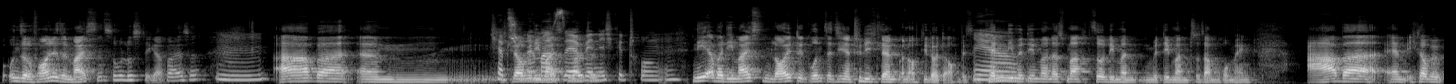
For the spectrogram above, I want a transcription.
Unsere Freunde sind meistens so, lustigerweise. Mhm. Aber ähm, ich habe schon immer sehr Leute, wenig getrunken. Nee, aber die meisten Leute grundsätzlich, natürlich lernt man auch die Leute auch ein bisschen ja. kennen, die mit denen man das macht, so, die man, mit denen man zusammen rumhängt. Aber ähm, ich glaube,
